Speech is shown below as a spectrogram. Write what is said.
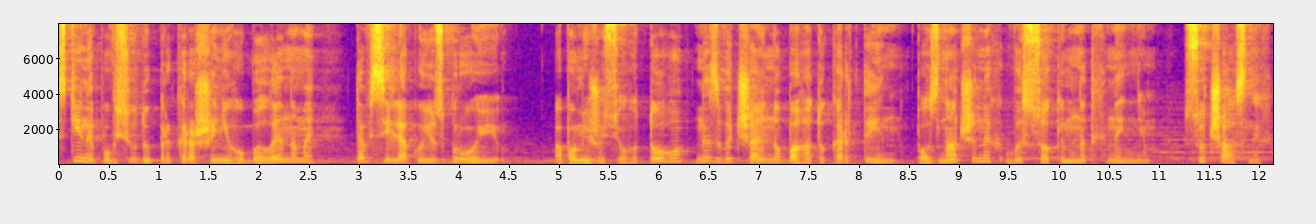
Стіни повсюду прикрашені гобеленами та всілякою зброєю, а поміж усього того незвичайно багато картин, позначених високим натхненням, сучасних,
